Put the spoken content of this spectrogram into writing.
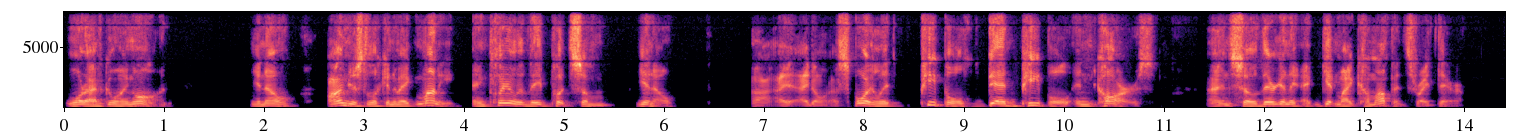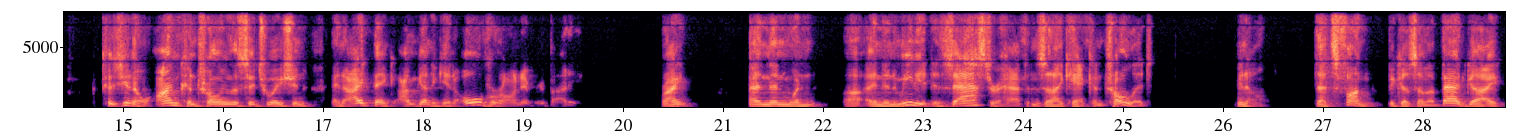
what I've going on. You know, I'm just looking to make money. And clearly they put some, you know, uh, I, I don't want to spoil it, people, dead people in cars. And so they're going to get my comeuppance right there. Because, you know, I'm controlling the situation and I think I'm going to get over on everybody. Right. And then when uh, an immediate disaster happens and I can't control it, you know, that's fun because I'm a bad guy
